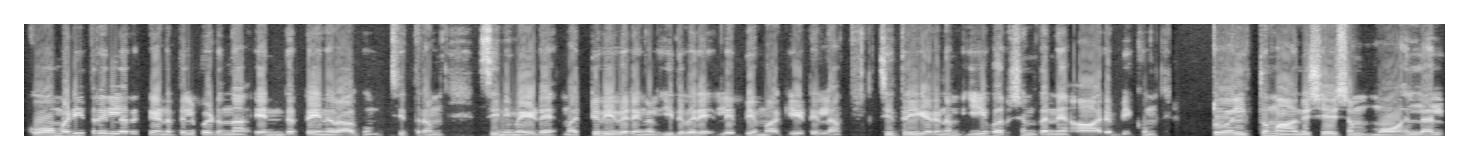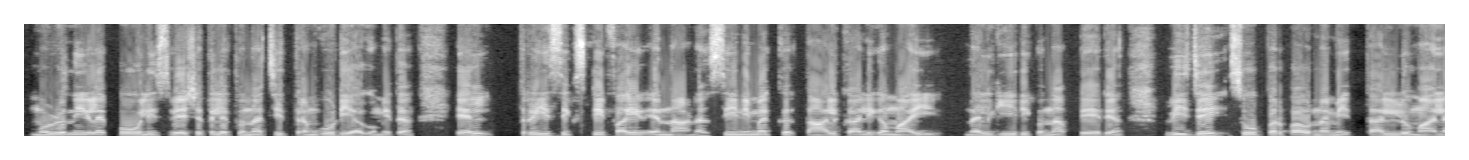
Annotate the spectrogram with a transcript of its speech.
കോമഡി ത്രില്ലർ ഗണത്തിൽപ്പെടുന്ന എന്റർടൈനർ ആകും ചിത്രം. സിനിമയുടെ മറ്റു വിവരങ്ങൾ ഇതുവരെ ലഭ്യമാക്കിയിട്ടില്ല. ചിത്രീകരണം ഈ വർഷം തന്നെ ആരംഭിക്കും. ട്വൽത്ത് മാനുശേഷം മോഹൻലാൽ മുഴുനീളെ പോലീസ് വേഷത്തിലെത്തുന്ന ചിത്രം കൂടിയാകും ഇത്. എൽ ത്രീ സിക്സ്റ്റി ഫൈവ് എന്നാണ് സിനിമയ്ക്ക് താൽക്കാലികമായി നൽകിയിരിക്കുന്ന പേര്. Vijay super Pournami Thallumaala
